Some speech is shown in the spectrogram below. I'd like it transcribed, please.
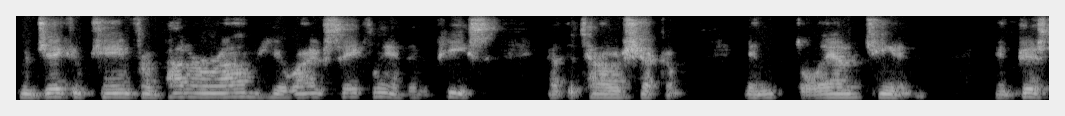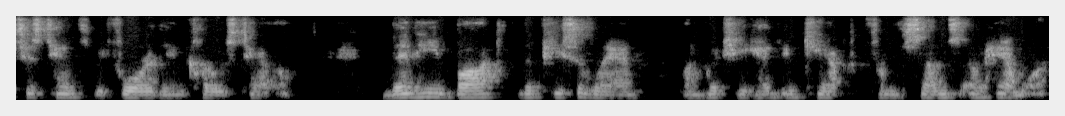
When Jacob came from Padanaram, he arrived safely and in peace at the town of Shechem in the land of Canaan and pitched his tents before the enclosed town. Then he bought the piece of land on which he had encamped from the sons of Hamor,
